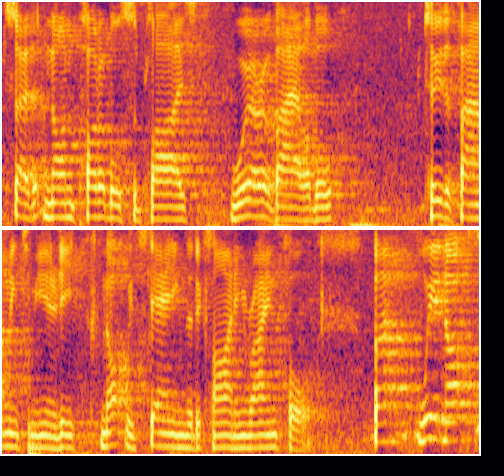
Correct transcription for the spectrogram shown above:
so that non-potable supplies were available to the farming community, notwithstanding the declining rainfall. But we're not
